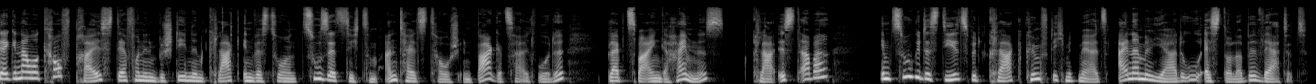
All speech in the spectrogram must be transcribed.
Der genaue Kaufpreis, der von den bestehenden Clark-Investoren zusätzlich zum Anteilstausch in Bar gezahlt wurde, bleibt zwar ein Geheimnis, klar ist aber, im Zuge des Deals wird Clark künftig mit mehr als einer Milliarde US-Dollar bewertet.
